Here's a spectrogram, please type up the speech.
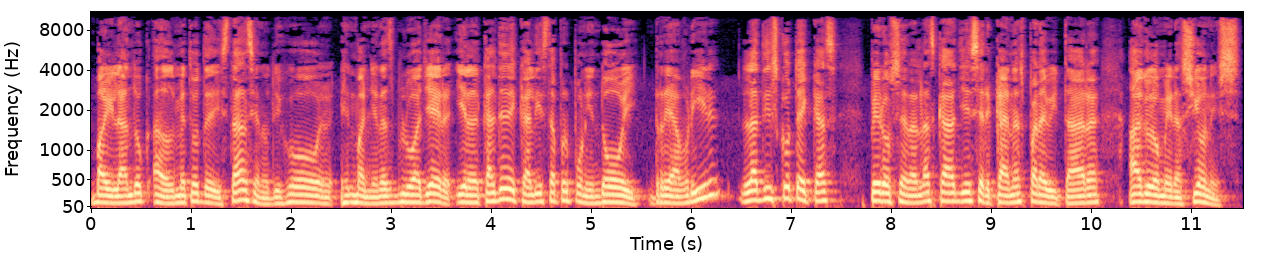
bailando a dos metros de distancia, nos dijo en Mañanas Blue ayer. Y el alcalde de Cali está proponiendo hoy reabrir las discotecas, pero cerrar las calles cercanas para evitar aglomeraciones.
